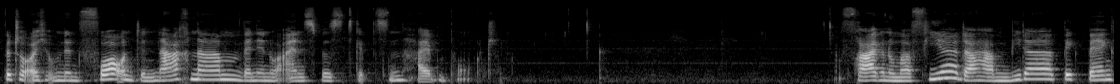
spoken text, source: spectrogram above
Ich bitte euch um den Vor- und den Nachnamen. Wenn ihr nur eins wisst, gibt es einen halben Punkt. Frage Nummer 4. Da haben wieder Big Bang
